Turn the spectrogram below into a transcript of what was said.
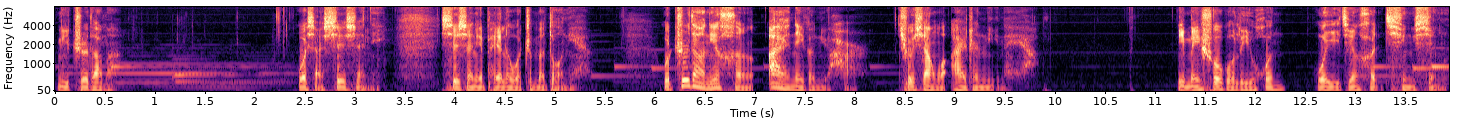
你知道吗？我想谢谢你，谢谢你陪了我这么多年。我知道你很爱那个女孩，就像我爱着你那样。你没说过离婚，我已经很庆幸了。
